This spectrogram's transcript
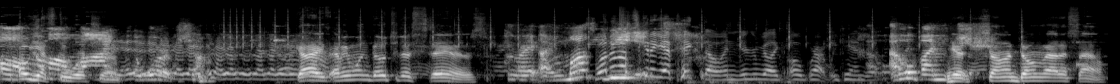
Oh, oh, yes, the come workshop. the workshop. Guys, everyone go to the stairs. Right, I must One of be. us is gonna get picked though, and you're gonna be like, "Oh crap, we can't go." I hope I'm. Yeah, Shawn, don't let us out.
